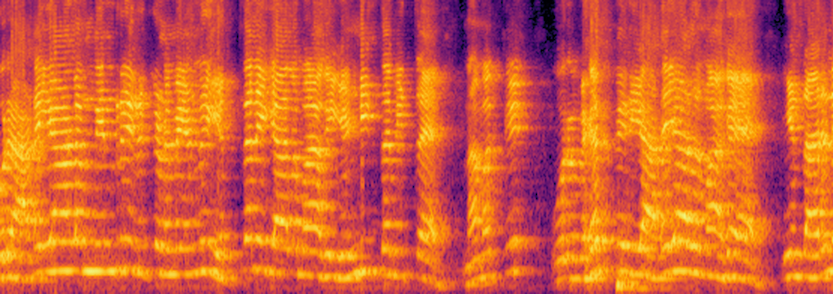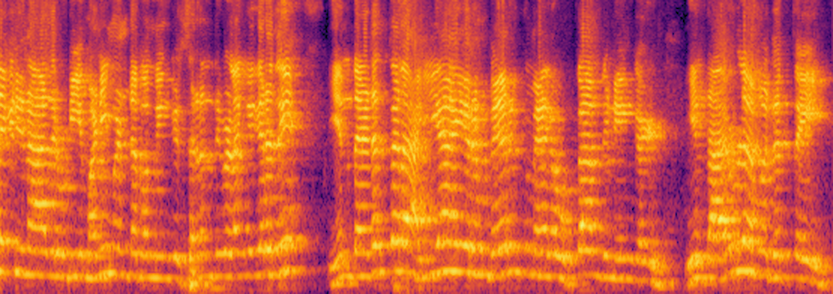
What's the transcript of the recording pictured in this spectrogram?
ஒரு அடையாளம் என்று இருக்கணுமேனு எத்தனை காலமாக எண்ணி தவித்த நமக்கு ஒரு மிகப்பெரிய அடையாளமாக இந்த அருணகிரிநாதருடைய மணிமண்டபம் இங்கு சிறந்து விளங்குகிறது. இந்த இடத்துல ஐயாயிரம் பேருக்கு மேல உட்கார்ந்து நீங்கள் இந்த அருள் அமுதத்தை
